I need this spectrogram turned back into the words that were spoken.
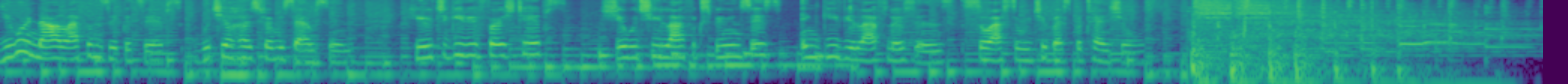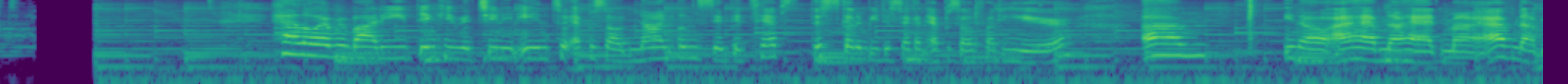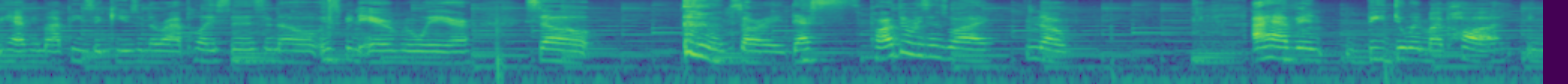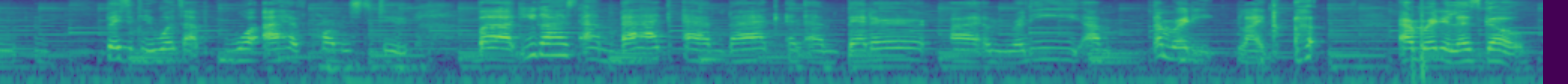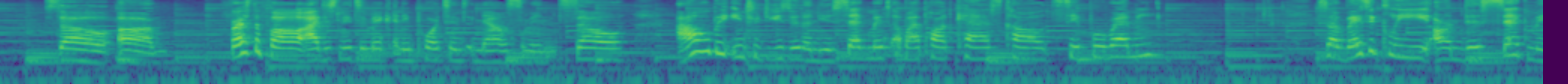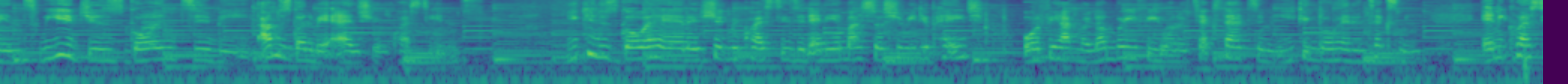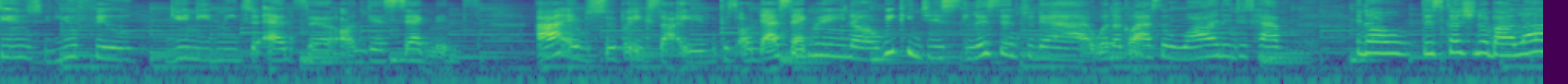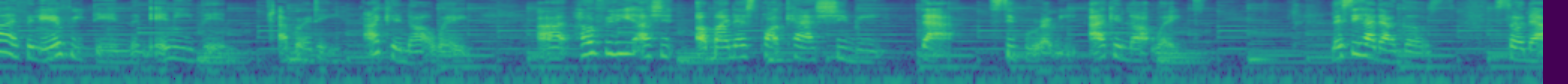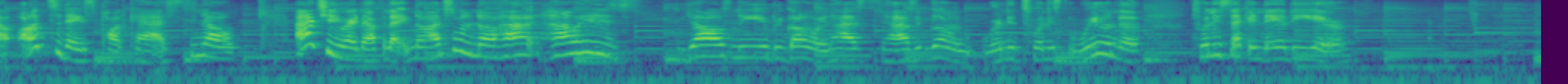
You are now Life on Zipper Tips with your host, Remy Sampson, here to give you first tips, share with you life experiences, and give you life lessons so as to reach your best potentials. Hello, everybody. Thank you for tuning in to episode 9 on Zipper Tips. This is going to be the second episode for the year. Um, you know, I have not had my, I have not been having my P's and Q's in the right places. You know, it's been everywhere. So, sorry, that's part of the reasons why, you know, I haven't been doing my part in basically what I, what I have promised to do. But you guys, I'm back, I'm back, and I'm better. I am ready. I'm, I'm ready. Like, I'm ready. Let's go. So, um, first of all, I just need to make an important announcement. So, I will be introducing a new segment of my podcast called Simple Remy. So basically, on this segment, we are just going to be, I'm just going to be answering questions. You can just go ahead and shoot me questions in any of my social media page, or if you have my number, if you want to text that to me, you can go ahead and text me. Any questions you feel you need me to answer on this segment. I am super excited because on that segment, you know, we can just listen to that with a glass of wine and just have, you know, discussion about life and everything and anything. I'm ready. I cannot wait. I hopefully I should uh, my next podcast should be that super Remy. I cannot wait. Let's see how that goes. So now on today's podcast, you know, actually right now I feel like no, I just want to know how how his y'all's new year be going? How's how's it going? We're in the twenty. We're in the twenty second day of the year,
